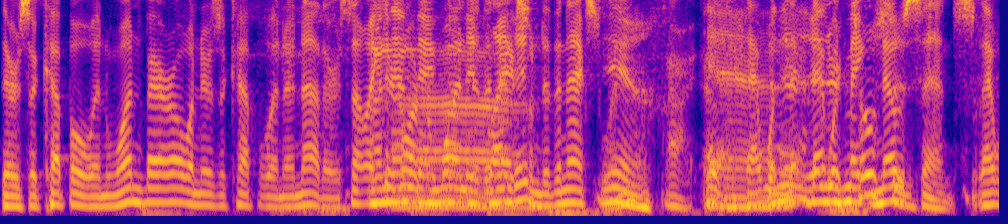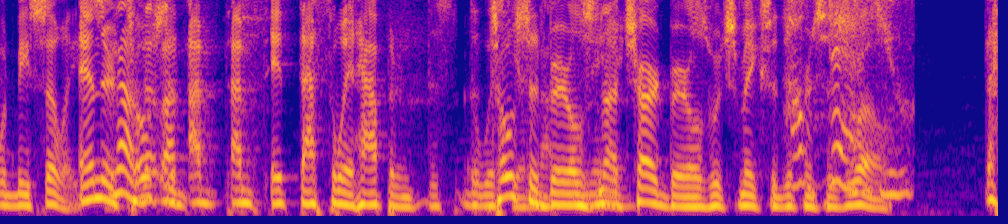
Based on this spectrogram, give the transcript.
there's a couple in one barrel and there's a couple in another. It's not like And they're going from uh, they- one to the next one to the next one. Yeah. All right. Yeah, that would And they're- that would they're make no sense. That would be silly. and they're No, toasted. I'm, I'm, it, that's the way it happened. This, the whiskey toasted not barrels, not charred barrels, which makes a difference as well.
